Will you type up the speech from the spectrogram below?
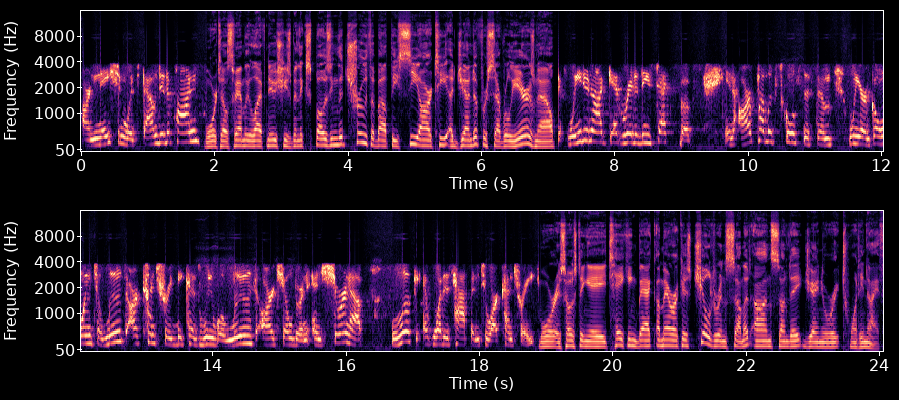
our nation was founded upon. Moore tells Family Life News she's been exposing the truth about the CRT agenda for several years now. If we do not get rid of these textbooks, in our public school system, we are going to lose our country because we will lose our children. And sure enough, look at what has happened to our country. Moore is hosting a Taking Back America's Children Summit on Sunday, January 29th.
